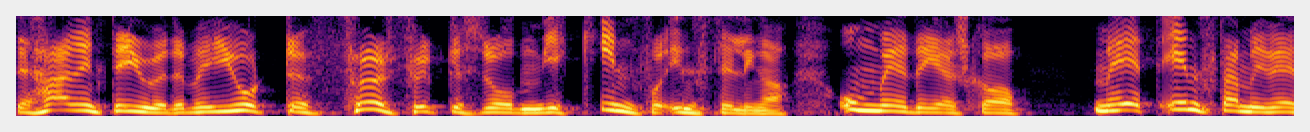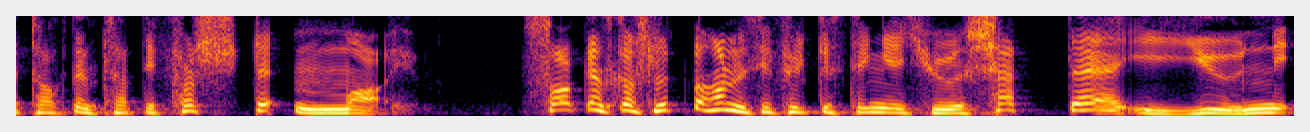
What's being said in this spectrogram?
Dette intervjuet ble gjort før fylkesråden gikk inn for innstillinga om medieeierskap, med et enstemmig vedtak den 31. mai. Saken skal sluttbehandles i fylkestinget 26. juni.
